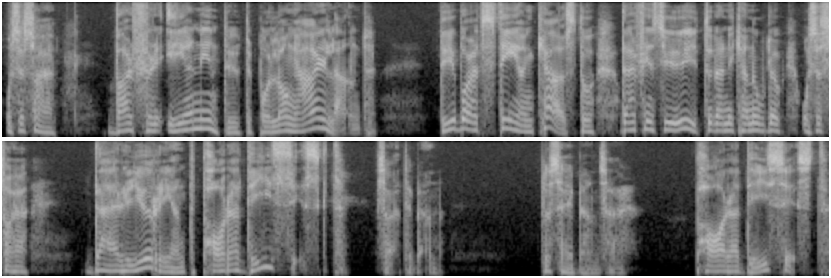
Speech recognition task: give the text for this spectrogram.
Och så sa jag, varför är ni inte ute på Long Island? Det är ju bara ett stenkast och där finns det ju ytor där ni kan odla upp. Och så sa jag, där är ju rent paradisiskt, sa jag till Ben. Då säger Ben så här, paradisiskt?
